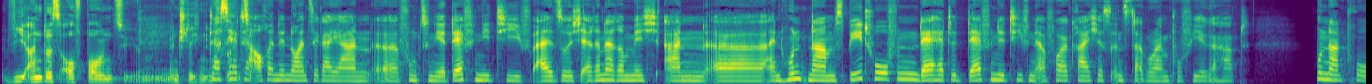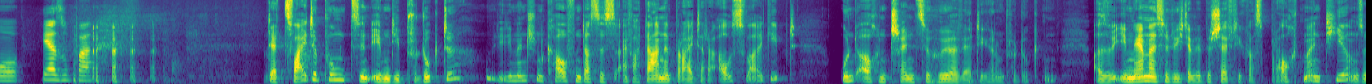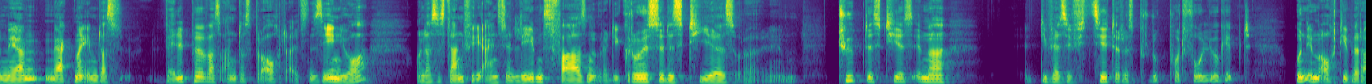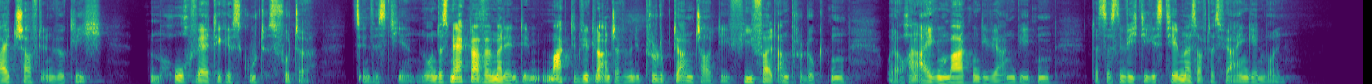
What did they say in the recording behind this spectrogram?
wie anderes aufbauen zu ihrem menschlichen Influencer. Das hätte auch in den 90er Jahren äh, funktioniert, definitiv. Also ich erinnere mich an äh, einen Hund namens Beethoven, der hätte definitiv ein erfolgreiches Instagram-Profil gehabt. 100 pro, ja super. Der zweite Punkt sind eben die Produkte, die die Menschen kaufen, dass es einfach da eine breitere Auswahl gibt und auch einen Trend zu höherwertigeren Produkten. Also je mehr man sich natürlich damit beschäftigt, was braucht mein Tier, umso mehr merkt man eben, dass Welpe was anderes braucht als ein Senior und dass es dann für die einzelnen Lebensphasen oder die Größe des Tiers oder den Typ des Tiers immer diversifizierteres Produktportfolio gibt und eben auch die Bereitschaft in wirklich hochwertiges, gutes Futter zu investieren. Und das merkt man, wenn man den, den Marktentwickler anschaut, wenn man die Produkte anschaut, die Vielfalt an Produkten oder auch an Eigenmarken, die wir anbieten, dass das ein wichtiges Thema ist, auf das wir eingehen wollen.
